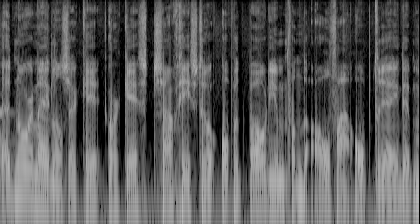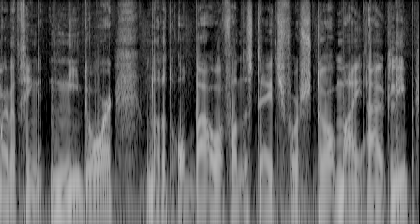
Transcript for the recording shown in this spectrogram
Het Noord-Nederlands Orkest zou gisteren op het podium van de Alfa optreden. Maar dat ging niet door, omdat het opbouwen van de stage voor Stromae uitliep.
